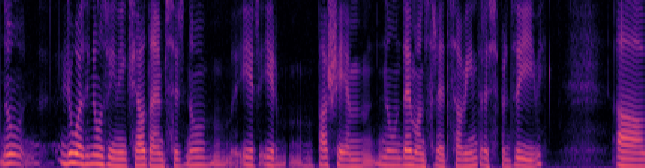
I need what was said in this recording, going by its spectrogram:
Nu, ļoti nozīmīgs jautājums ir, nu, ir, ir pašiem nu, demonstrēt savu interesi par dzīvi. Uh,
